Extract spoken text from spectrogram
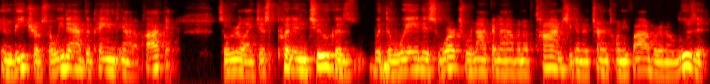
in vitro so we didn't have to pay anything out of pocket so we were like just put in two because with the way this works we're not going to have enough time she's going to turn 25 we're going to lose it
